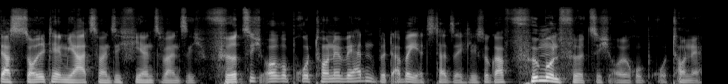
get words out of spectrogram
Das sollte im Jahr 2024 40 Euro pro Tonne werden, wird aber jetzt tatsächlich sogar 45 Euro pro Tonne.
